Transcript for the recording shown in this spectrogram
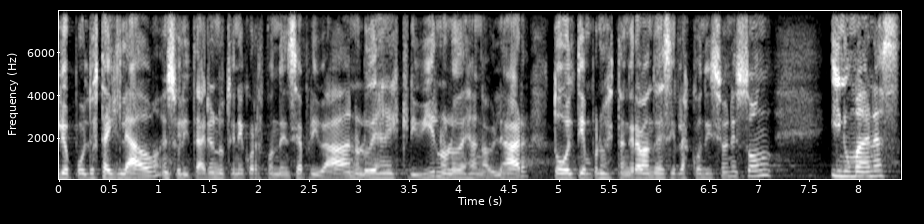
Leopoldo está aislado, en solitario, no tiene correspondencia privada, no lo dejan escribir, no lo dejan hablar, todo el tiempo nos están grabando, es decir, las condiciones son inhumanas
